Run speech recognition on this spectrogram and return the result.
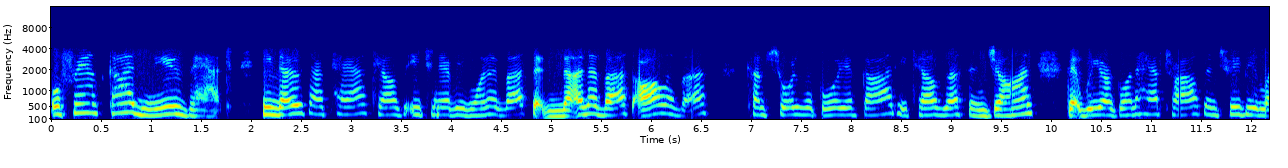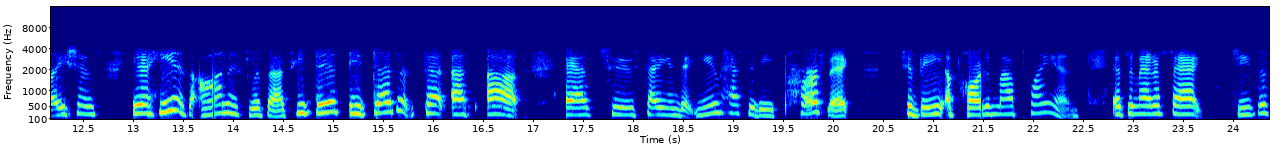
Well, friends, God knew that. He knows our past, tells each and every one of us that none of us, all of us, come short of the glory of God. He tells us in John that we are going to have trials and tribulations. You know, he is honest with us. He did he doesn't set us up as to saying that you have to be perfect to be a part of my plan. As a matter of fact, Jesus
